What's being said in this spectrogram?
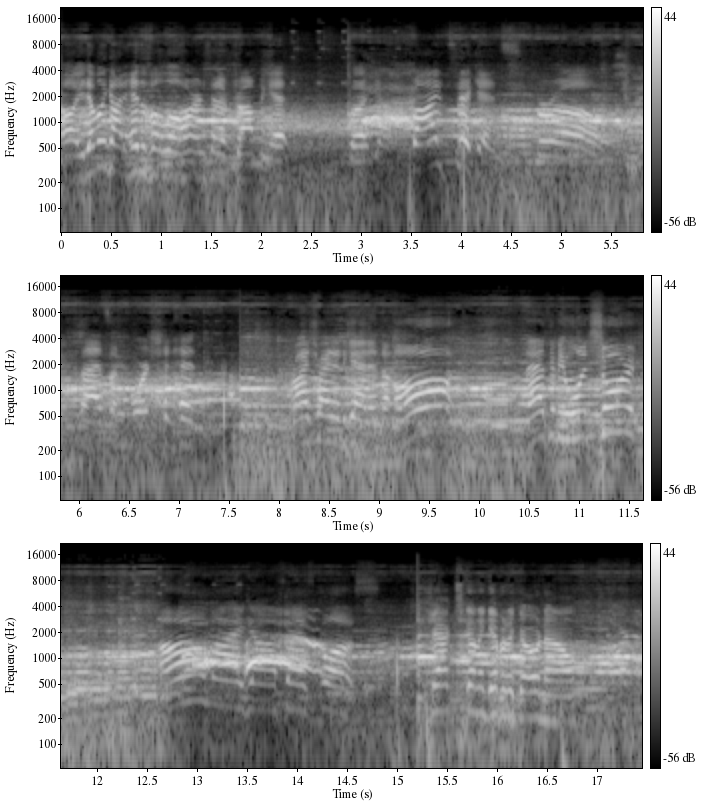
Oh, he definitely got hit this one a little hard instead of dropping it. But yeah, five tickets, bro. That's unfortunate. Ryan's trying it again, and the, oh, that's gonna be one short. Oh my gosh, that's close. Jack's gonna give it a go now.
